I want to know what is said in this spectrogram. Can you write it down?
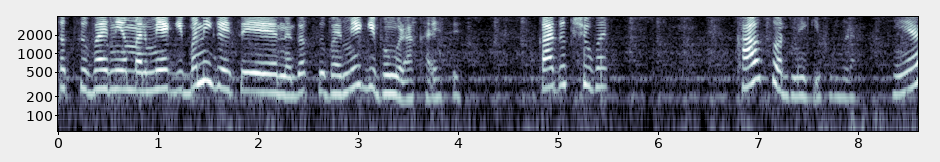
દક્ષુભાઈની અમારે મેગી બની ગઈ છે અને દક્ષુભાઈ મેગી ભૂંગળા ખાય છે. કા દક્ષુભાઈ? ખાવશો ને મેગી ભૂંગળા? હે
